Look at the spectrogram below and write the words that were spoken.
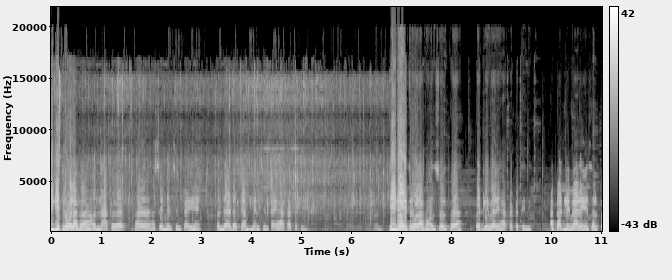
ಈಗ ಇದ್ರೊಳಗ ಒಂದು ನಾಲ್ಕು ಹಸಿ ಮೆಣಸಿನ್ಕಾಯಿ ಒಂದೆರಡು ಕೆಂಪ್ ಮೆಣಸಿನ್ಕಾಯಿ ಹಾಕಾಕತ್ತೀನಿ. ಈಗ ಇದ್ರೊಳಗ ಒಂದು ಸ್ವಲ್ಪ ಕಡ್ಲಿ ಬ್ಯಾಳಿ ಹಾಕಾಕತ್ತೀನಿ. ಆ ಕಡಲೆ ಬ್ಯಾಳೆ ಸ್ವಲ್ಪ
